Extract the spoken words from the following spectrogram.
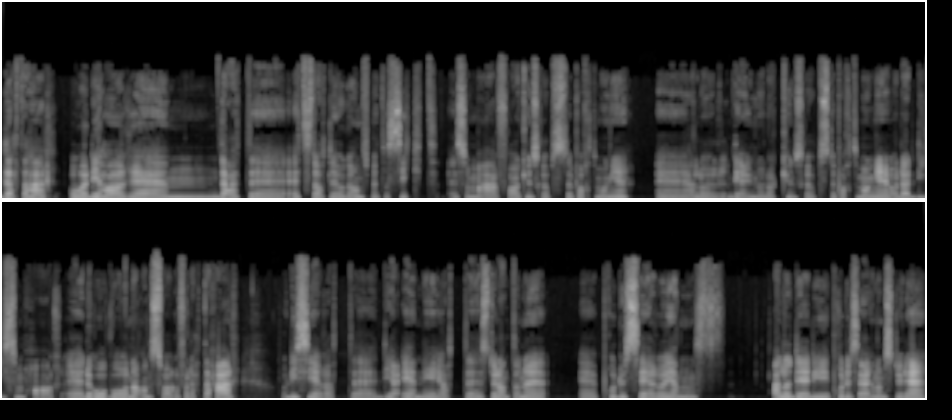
dette her. Og de har eh, Det er et, et, statlig organ som heter Sikt, som er fra Kunnskapsdepartementet. Eller de er underlagt Kunnskapsdepartementet, og det er de som har det overordnede ansvaret for dette her. Og de sier at de er enig i at studentene produserer gjennom Eller det de produserer gjennom studiet,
